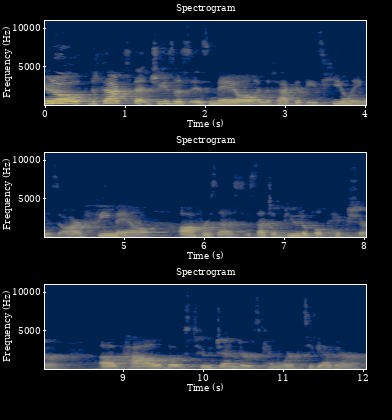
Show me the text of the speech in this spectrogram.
You know, the fact that Jesus is male and the fact that these healings are female offers us such a beautiful picture of how those two genders can work together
